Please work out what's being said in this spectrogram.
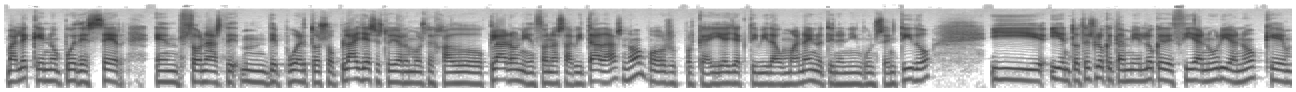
¿vale? Que no puede ser en zonas de, puertos o playas, esto ya lo hemos dejado claro, ni en zonas habitadas, ¿no? Por, porque ahí hay actividad humana y no tiene ningún sentido. Y, y entonces lo que también lo que decía Nuria, ¿no? Que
